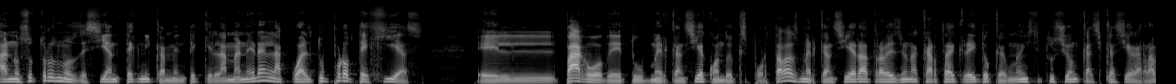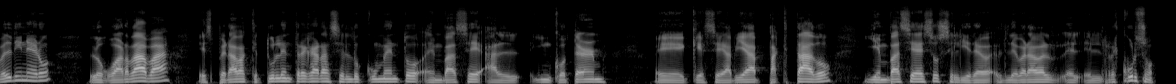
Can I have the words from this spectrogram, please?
a nosotros nos decían técnicamente que la manera en la cual tú protegías el pago de tu mercancía cuando exportabas mercancía era a través de una carta de crédito que una institución casi casi agarraba el dinero, lo guardaba, esperaba que tú le entregaras el documento en base al Incoterm eh, que se había pactado y en base a eso se liberaba el, recurso.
